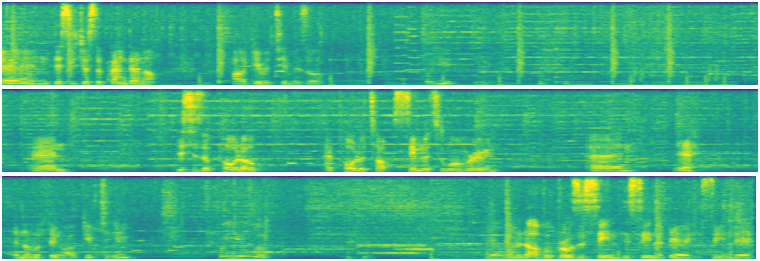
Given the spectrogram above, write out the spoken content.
and this is just a bandana I'll give it to him as well for you. and this is a polo, a polo top similar to one I'm wearing. And yeah, another thing I'll give to him for you as well. yeah, one of the other bros is seen, he's seen it there, he's seen there.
